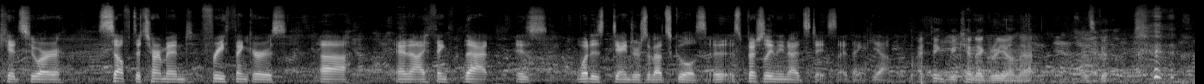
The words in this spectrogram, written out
kids who are self-determined free thinkers. Uh, and I think that is what is dangerous about schools, especially in the United States. I think, yeah. I think we can agree on that. That's good.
